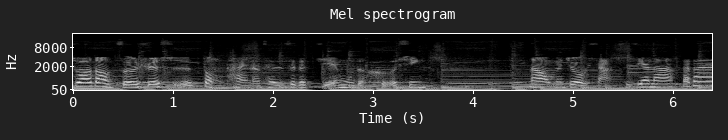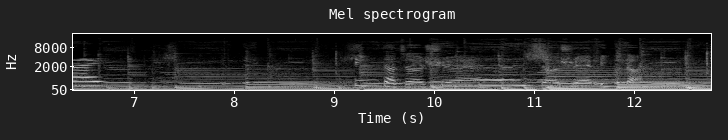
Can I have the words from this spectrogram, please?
抓到哲学史的动态呢才是这个节目的核心。那我们就下次见啦，拜拜。冰的哲学，哲学冰的。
